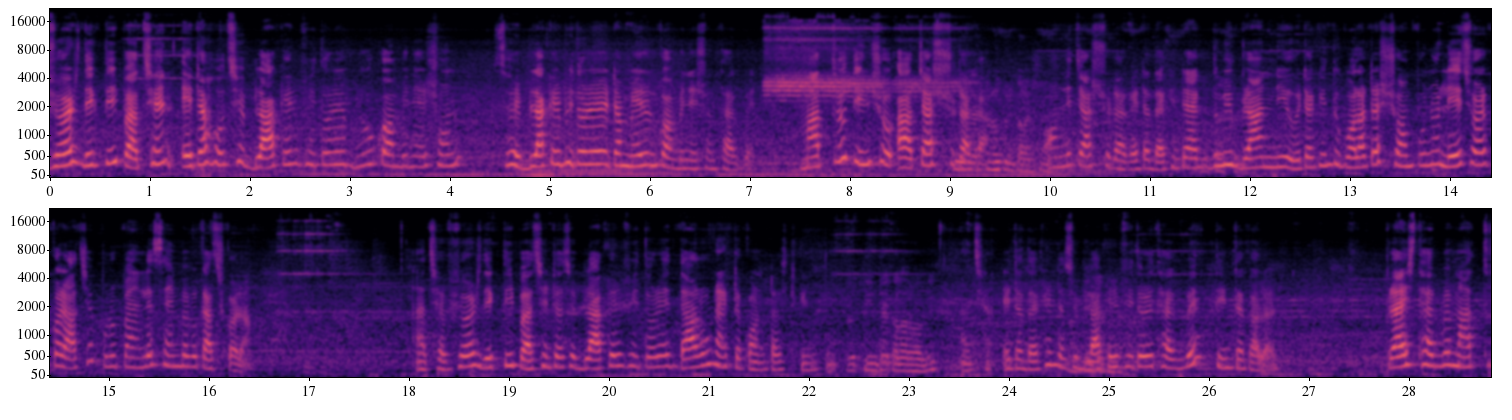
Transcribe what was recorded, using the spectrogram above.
ভিউয়ার্স দেখতেই পাচ্ছেন এটা হচ্ছে ব্ল্যাকের ভিতরে ব্লু কম্বিনেশন সরি ব্ল্যাকের ভিতরে এটা মেরুন কম্বিনেশন থাকবে। মাত্র তিনশো চারশো টাকা। অনলি চারশো টাকা এটা দেখেন এটা একদমই ব্র্যান্ড নিউ এটা কিন্তু গলাটা সম্পূর্ণ লেস ওয়ার্ক করা আছে পুরো প্যানেলে সেমভাবে কাজ করা। আচ্ছা ভিউয়ার্স দেখতেই পাচ্ছেন এটা হচ্ছে ব্ল্যাকের ভিতরে দারুণ একটা কন্ট্রাস্ট কিন্তু। তিনটা কালার হবে। আচ্ছা এটা দেখেন এটা হচ্ছে ব্ল্যাকের ভিতরে থাকবে তিনটা কালার প্রাইস থাকবে মাত্র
